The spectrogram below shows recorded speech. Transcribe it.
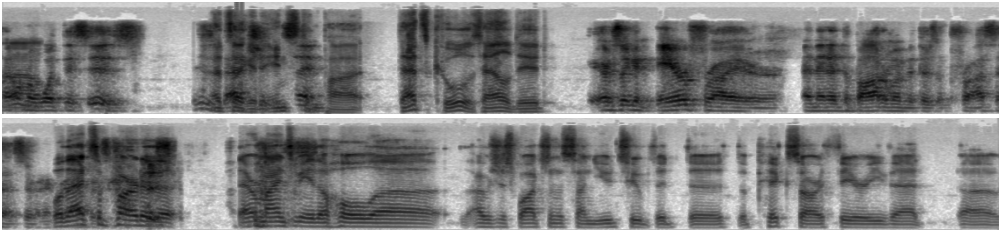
I don't know what this is. This is That's like an actually instant insane. pot. That's cool as hell, dude. It's like an air fryer, and then at the bottom of it, there's a processor. A Well, that's a part of card. the. That reminds me of the whole. Uh, I was just watching this on YouTube. The the the Pixar theory that uh,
